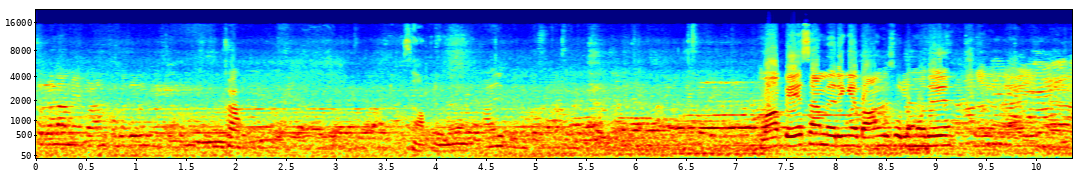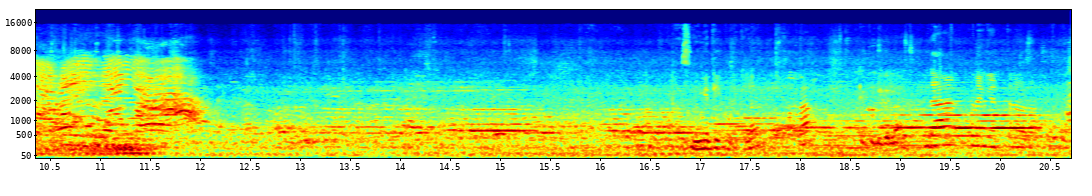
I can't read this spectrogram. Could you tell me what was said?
சொல்லலாமே பணம் சாப்பிடுங்க. மா பேசாம இருங்க வாங்க சொல்லும் போது நீங்க டீ குடிக்கல? டீ குடிக்கல ஷவனம்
